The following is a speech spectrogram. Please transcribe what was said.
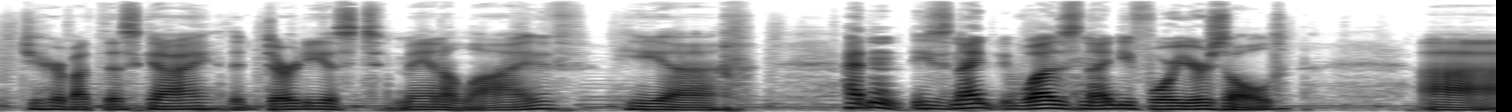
Did you hear about this guy, the dirtiest man alive? He uh, hadn't. He's 90, was 94 years old, uh,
